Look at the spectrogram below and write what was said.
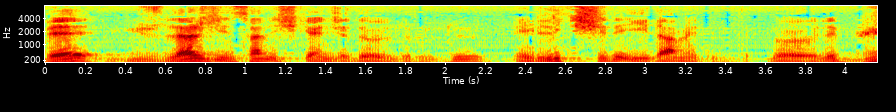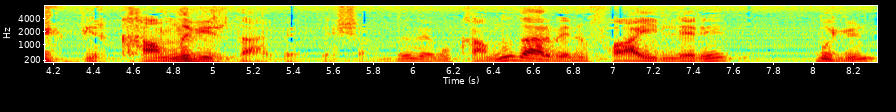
Ve yüzlerce insan işkencede öldürüldü. 50 kişi de idam edildi. Böyle büyük bir kanlı bir darbe yaşandı. Ve bu kanlı darbenin failleri bugün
